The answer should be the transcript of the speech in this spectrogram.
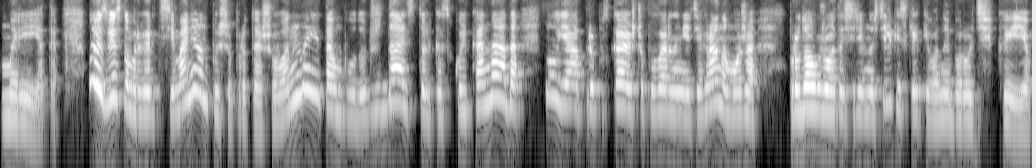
мріяти. Ну і звісно, Маргарита Сіманян пише про те, що вони там будуть ждати стільки, скільки надо. Ну я припускаю, що повернення Тіграна може продовжуватися рівно стільки, скільки вони беруть Київ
